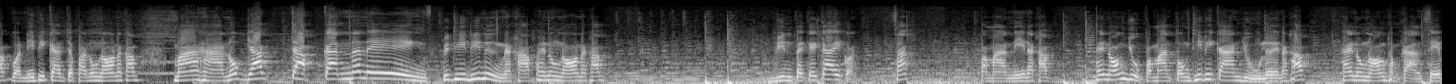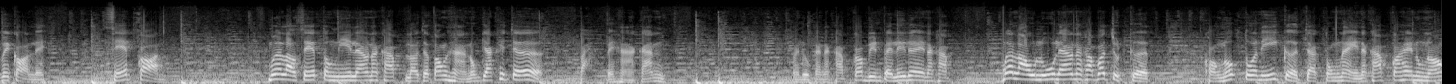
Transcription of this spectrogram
ครับวันนี้พี่การจะพาน้องๆนะครับ มาหานกยักษ์จับกันนั่นเอง วิธีที่หนึ่งนะครับให้น้องๆนะครับ บินไปใกล้ ๆ ก่อน สักประมาณนี้นะครับ ให้น้องอยู่ประมาณตรงที่พี่การอยู่เลยนะครับ ให้น้องๆทำการเซฟไว้ก่อนเลยเซฟก่อน เมื่อเราเซฟตรงนี้แล้วนะครับ เราจะต้องหานกยักษ์ให้เจอไปไปหากัน มาดูกันนะครับ ก็บินไปเรื่อยๆนะครับ เมื่อเรารู้แล้วนะครับว่าจุดเกิด ของนกตัวนี้เกิดจากตรงไหนนะครับ ก็ให้น้อง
